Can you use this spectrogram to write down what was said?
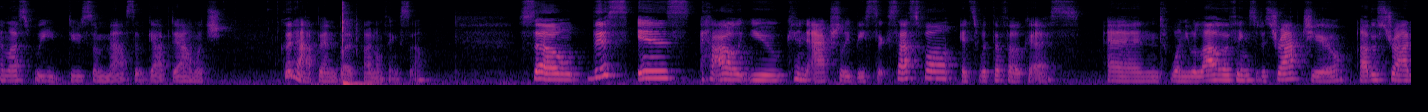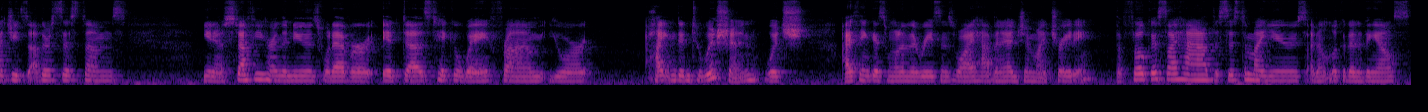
Unless we do some massive gap down, which could happen, but I don't think so. So this is how you can actually be successful. It's with the focus. And when you allow other things to distract you, other strategies, other systems, you know, stuff you hear in the news, whatever, it does take away from your heightened intuition, which I think is one of the reasons why I have an edge in my trading. The focus I have, the system I use, I don't look at anything else.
